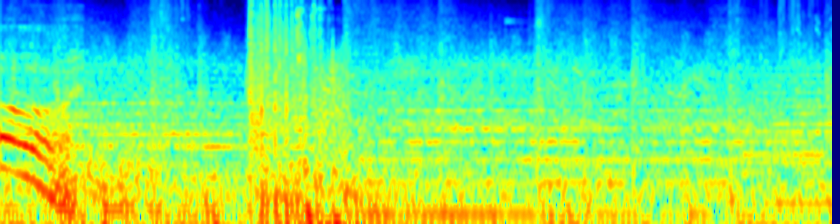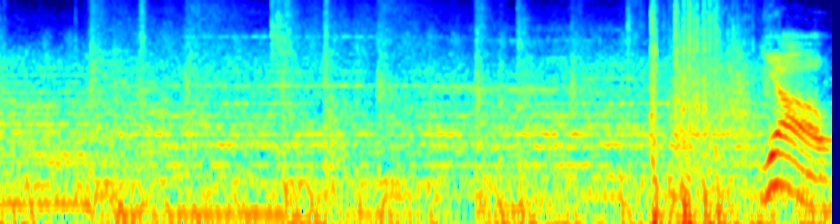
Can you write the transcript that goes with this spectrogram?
Oh. Yo.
